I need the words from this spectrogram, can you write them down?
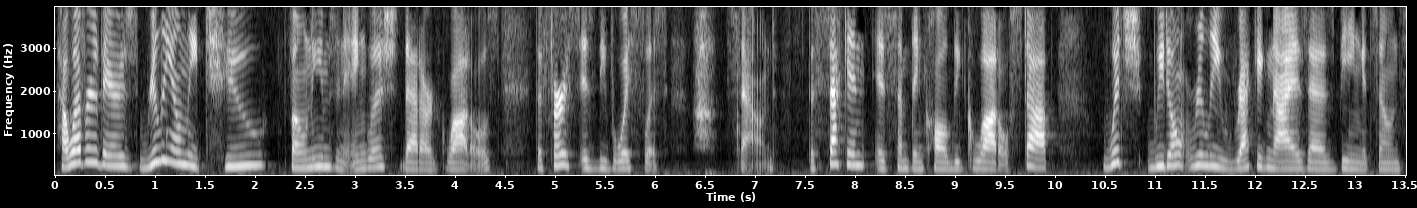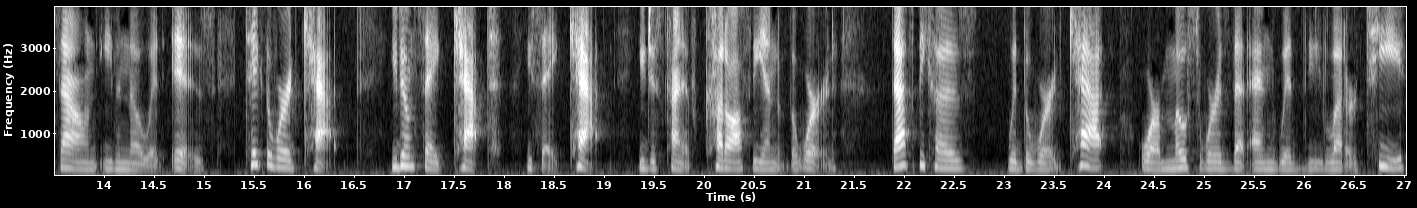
However, there's really only two phonemes in English that are glottals. The first is the voiceless sound. The second is something called the glottal stop, which we don't really recognize as being its own sound, even though it is. Take the word cat. You don't say cat, you say cat. You just kind of cut off the end of the word. That's because with the word cat, or most words that end with the letter T,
